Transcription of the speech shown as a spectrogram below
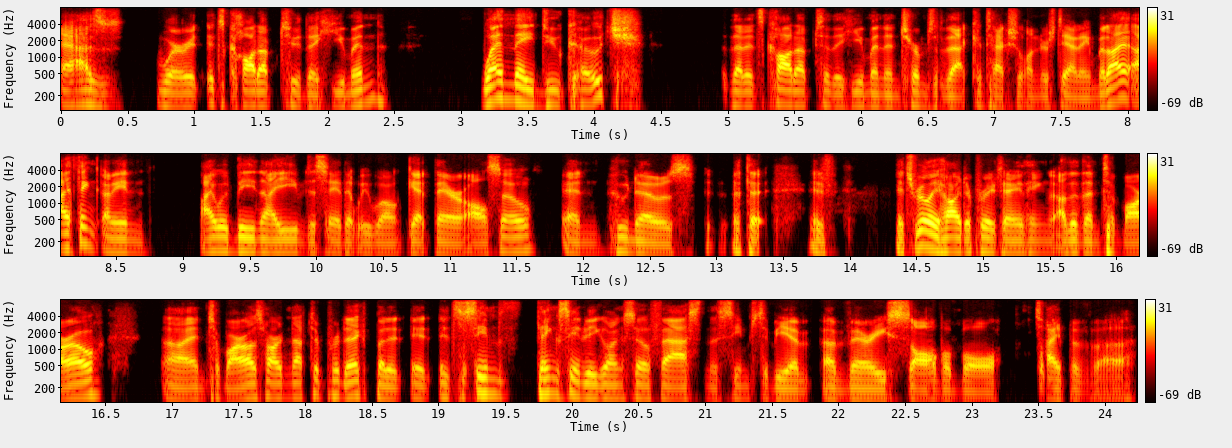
as where it, it's caught up to the human when they do coach that it's caught up to the human in terms of that contextual understanding but i, I think i mean I would be naive to say that we won't get there also. And who knows if, it's really hard to predict anything other than tomorrow. Uh, and tomorrow's hard enough to predict, but it, it, it seems things seem to be going so fast, and this seems to be a, a very solvable type of a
